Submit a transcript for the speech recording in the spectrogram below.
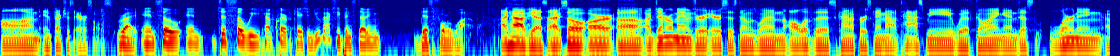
on infectious aerosols. Right. And so, and just so we have clarification, you've actually been studying this for a while. I have, yes. I, so our uh, our general manager at Air Systems, when all of this kind of first came out, tasked me with going and just learning uh,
